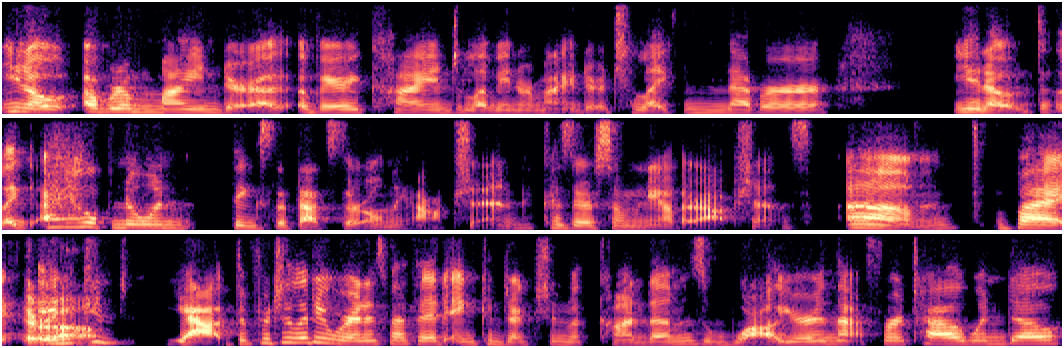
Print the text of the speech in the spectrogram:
you know a reminder a, a very kind loving reminder to like never you know like i hope no one thinks that that's their only option because there's so many other options. Um but con- yeah the fertility awareness method in conjunction with condoms while you're in that fertile window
